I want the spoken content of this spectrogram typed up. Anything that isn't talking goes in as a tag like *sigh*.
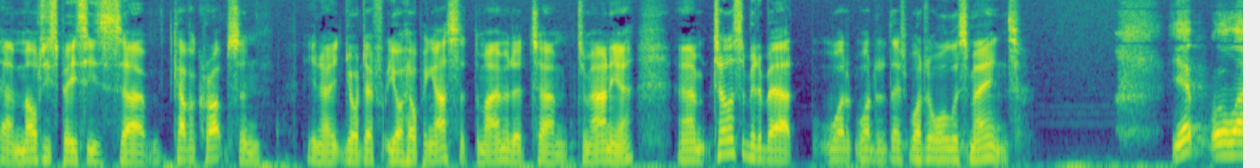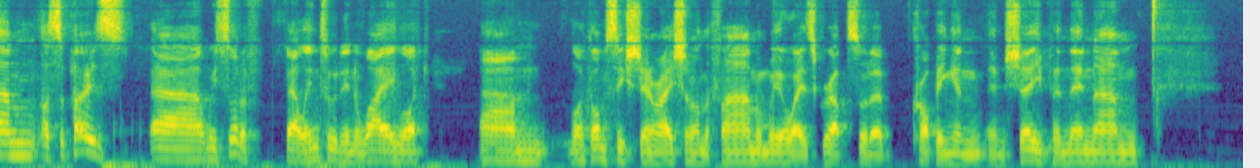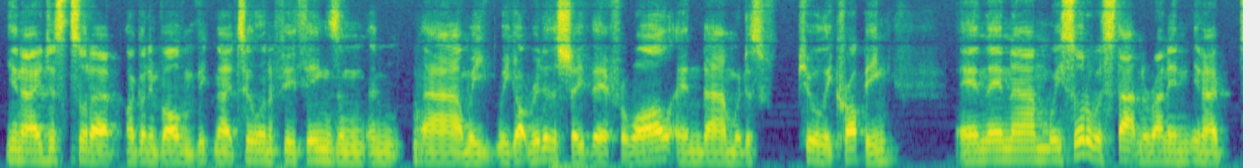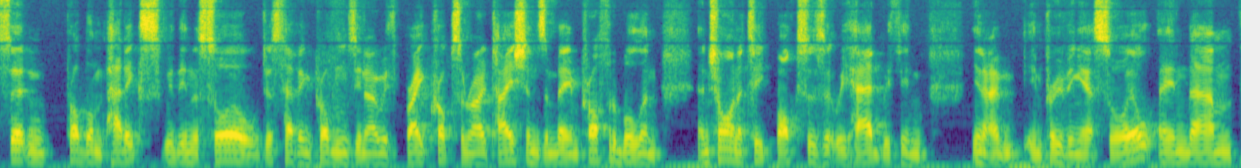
uh, multi-species uh, cover crops, and you know you're def- you're helping us at the moment at um, Tamania. Um, tell us a bit about what what this, what all this means. Yep. Well, um, I suppose uh, we sort of fell into it in a way, like um, like I'm sixth generation on the farm, and we always grew up sort of cropping and, and sheep, and then um, you know just sort of I got involved in Vic No Till and a few things, and and uh, we we got rid of the sheep there for a while, and um, we're just purely cropping. And then um, we sort of were starting to run in, you know, certain problem paddocks within the soil, just having problems, you know, with break crops and rotations and being profitable and and trying to tick boxes that we had within you know, improving our soil. And um,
